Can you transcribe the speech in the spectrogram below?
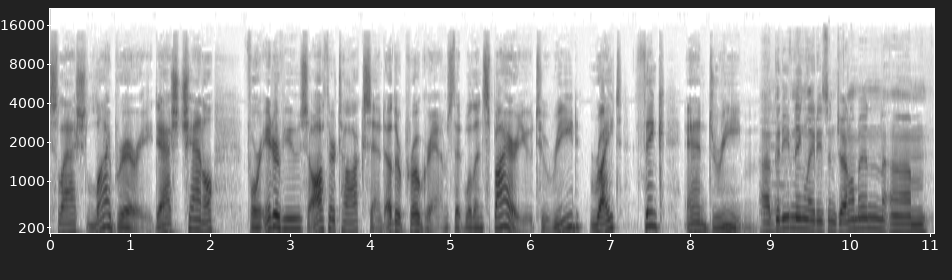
slash library dash channel for interviews, author talks, and other programs that will inspire you to read, write, think, and dream. Uh, good evening, ladies and gentlemen. Um,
